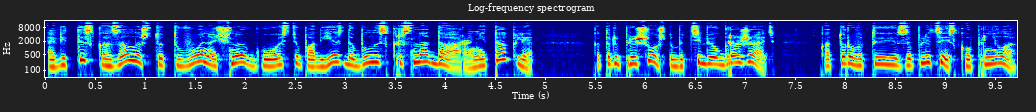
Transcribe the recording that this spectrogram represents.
а ведь ты сказала, что твой ночной гость у подъезда был из Краснодара, не так ли? Который пришел, чтобы тебе угрожать, которого ты за полицейского приняла».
